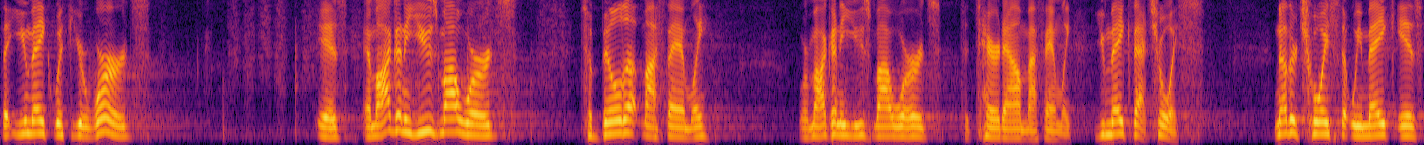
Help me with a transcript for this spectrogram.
that you make with your words is Am I going to use my words to build up my family, or am I going to use my words to tear down my family? You make that choice. Another choice that we make is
